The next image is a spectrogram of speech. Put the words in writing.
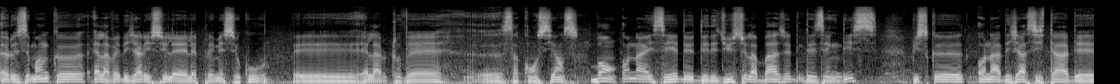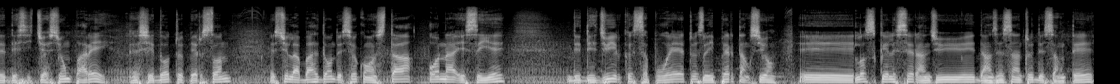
heureusement qu'elle avait déjà reçu les, premiers secours et elle a retrouvé euh, sa conscience. Bon, on a essayé de, déduire sur la base des indices, puisque on a déjà assisté à des, des situations pareilles chez d'autres personnes. Et sur la base donc, de ce constat, on a essayé de déduire que ça pourrait être l'hypertension. Et lorsqu'elle s'est rendue dans un centre de santé,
